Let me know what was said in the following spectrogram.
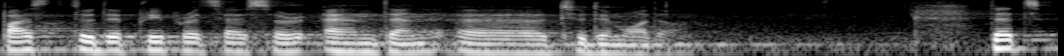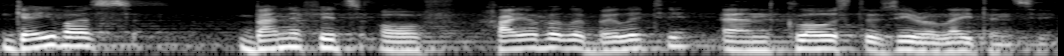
passed to the preprocessor, and then uh, to the model. That gave us benefits of high availability and close to zero latency.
